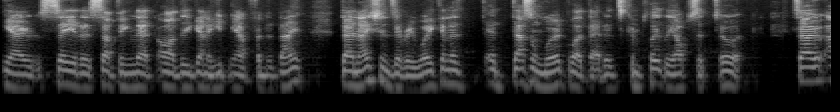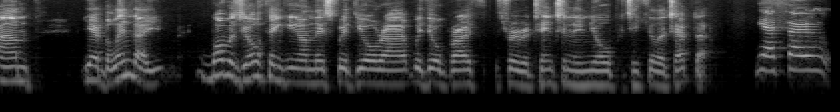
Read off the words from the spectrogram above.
you know see it as something that oh they're going to hit me up for donate donations every week and it, it doesn't work like that it's completely opposite to it so um yeah belinda what was your thinking on this with your uh, with your growth through retention in your particular chapter yeah so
